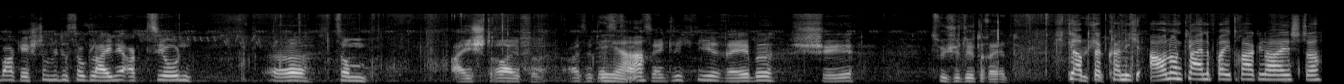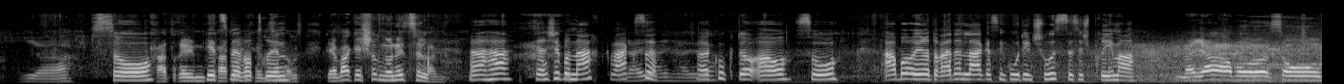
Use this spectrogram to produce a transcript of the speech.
war gestern wieder so eine kleine Aktion äh, zum Eistreifen. Also dass Ja. tatsächlich die Rebe schön zwischen den Drähten. Ich glaube, da kann ich auch noch einen kleinen Beitrag leisten. Ja, So. Katrin, Jetzt wäre er drin. Der war gestern noch nicht so lang. Aha, der ist über Nacht gewachsen. Ja, ja, ja, ja. guck da auch so. Aber eure Drahtanlagen sind gut in Schuss, das ist prima. Naja, aber so,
